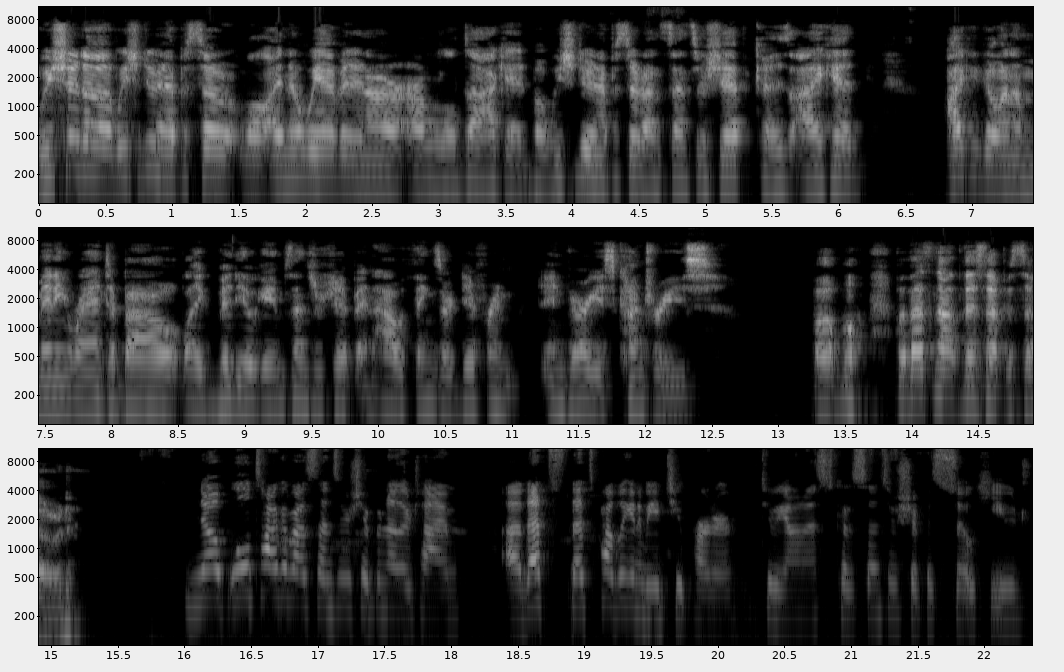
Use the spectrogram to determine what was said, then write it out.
We should uh we should do an episode. Well, I know we have it in our, our little docket, but we should do an episode on censorship because I could I could go on a mini rant about like video game censorship and how things are different in various countries. But well, but that's not this episode. Nope, we'll talk about censorship another time. Uh, that's that's probably going to be a two-parter, to be honest, because censorship is so huge.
